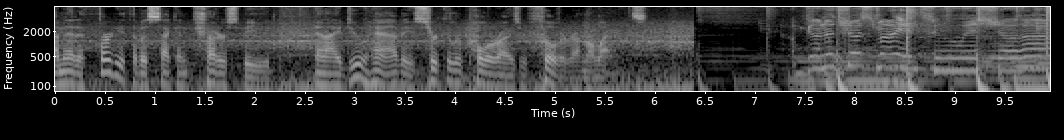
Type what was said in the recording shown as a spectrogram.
I'm at a 30th of a second shutter speed, and I do have a circular polarizer filter on the lens. I'm gonna trust my intuition.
